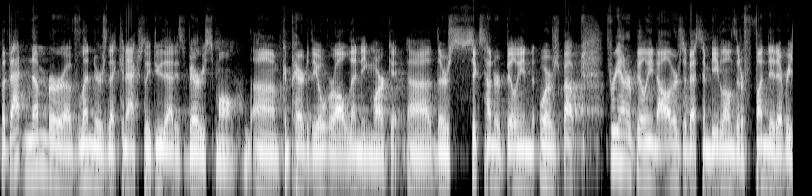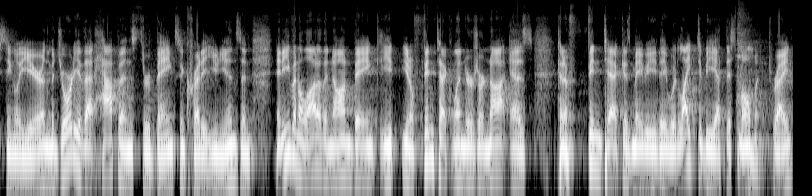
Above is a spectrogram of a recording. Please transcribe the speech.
But that number of lenders that can actually do that is very small um, compared to the overall lending market. Uh, there's 600 billion, or there's about $300 billion of SMB loans that are funded every single year. And the majority of that happens through banks and credit unions. And, and even a lot of the non bank, you know, fintech lenders are not as kind of fintech as maybe they would like to be at this moment, right?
